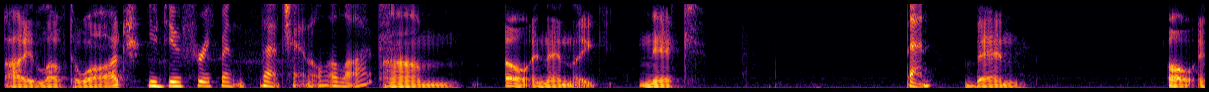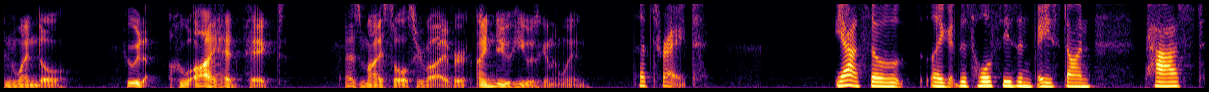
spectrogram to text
I love to watch. You do frequent that channel a lot. Um, oh, and then like Nick, ben. Ben, oh, and Wendell, who would, who I had picked as my sole survivor. I knew he was gonna win. That's right. Yeah, so like this whole season based on past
